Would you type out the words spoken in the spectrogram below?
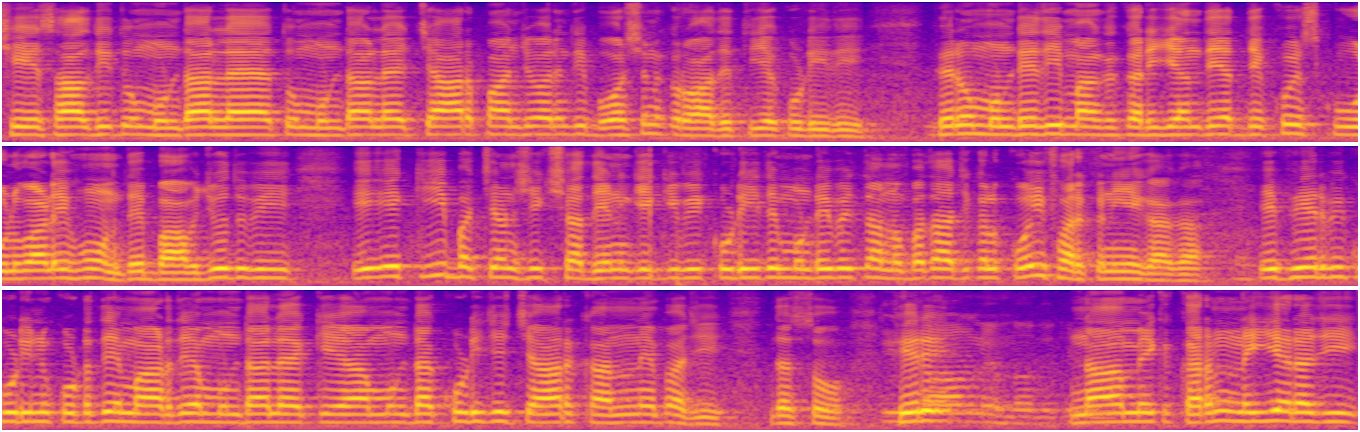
6 ਸਾਲ ਦੀ ਤੂੰ ਮੁੰਡਾ ਲੈ ਤੂੰ ਮੁੰਡਾ ਲੈ ਚਾਰ ਪੰਜ ਵਾਰ ਇਹਦੀ ਅਬੋਰਸ਼ਨ ਕਰਵਾ ਦਿੱਤੀ ਹੈ ਕੁੜੀ ਦੀ। ਫਿਰ ਉਹ ਮੁੰਡੇ ਦੀ ਮੰਗ ਕਰੀ ਜਾਂਦੇ ਆ। ਦੇਖੋ ਇਹ ਸਕੂਲ ਵਾਲੇ ਹੋਣ ਦੇ ਬਾਵਜੂਦ ਵੀ ਇਹ ਇਹ ਕੀ ਬੱਚਿਆਂ ਨੂੰ ਸਿੱਖਿਆ ਦੇਣਗੇ ਕਿ ਵੀ ਕੁੜੀ ਤੇ ਮੁੰਡੇ ਵਿੱਚ ਤੁਹਾਨੂੰ ਪਤਾ ਅੱਜ ਕੱਲ ਕੋਈ ਫ਼ਰਕ ਨਹੀਂ ਹੈਗਾਗਾ ਇਹ ਫਿਰ ਵੀ ਕੁੜੀ ਨੂੰ ਕੁੱਟਦੇ ਮਾਰਦੇ ਆ ਮੁੰਡਾ ਲੈ ਕੇ ਆ ਮੁੰਡਾ ਕੁੜੀ 'ਚ ਚਾਰ ਕੰਨ ਨੇ ਭਾਜੀ ਦੱਸੋ। ਫਿਰ ਨਾਮ ਇੱਕ ਕਰਨ ਨਈਅਰ ਆ ਜੀ।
